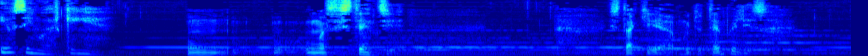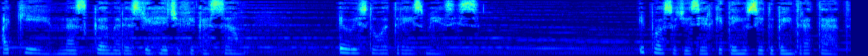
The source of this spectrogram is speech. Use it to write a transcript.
E o senhor, quem é? Um, um assistente Está aqui há muito tempo, Elisa? Aqui, nas câmaras de retificação, eu estou há três meses. E posso dizer que tenho sido bem tratada,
